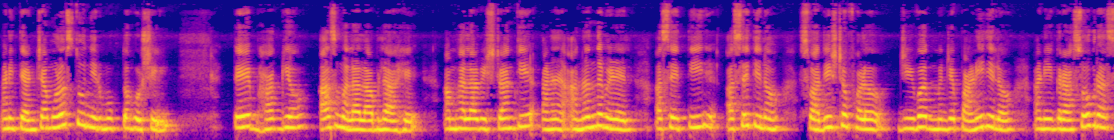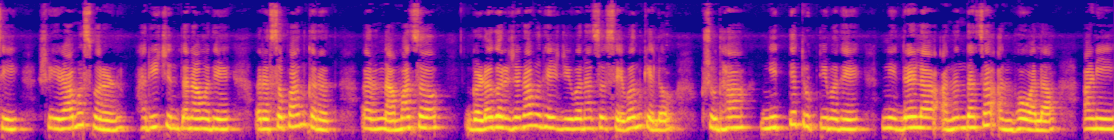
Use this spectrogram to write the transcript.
आणि त्यांच्यामुळंच तू निर्मुक्त होशील. ते भाग्य आज मला लाभलं आहे. आम्हाला विश्रांती आणि आनंद मिळेल असे ती असे तिनं स्वादिष्ट फळं जीवन म्हणजे पाणी दिलं आणि ग्रासोग्रासी श्रीरामस्मरण हरिचिंतनामध्ये रसपान करत नामाचं गडगर्जनामध्ये जीवनाचं सेवन केलं. क्षुधा नित्यतृप्तीमध्ये निद्रेला आनंदाचा अनुभव आला. आणि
